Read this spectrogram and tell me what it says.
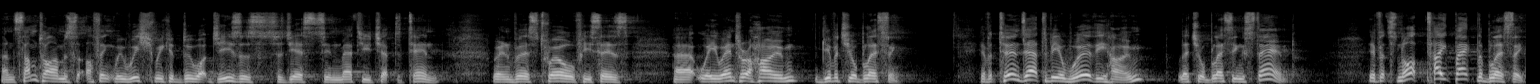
And sometimes I think we wish we could do what Jesus suggests in Matthew chapter 10, where in verse 12 he says, uh, Where you enter a home, give it your blessing. If it turns out to be a worthy home, let your blessing stand. If it's not, take back the blessing.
